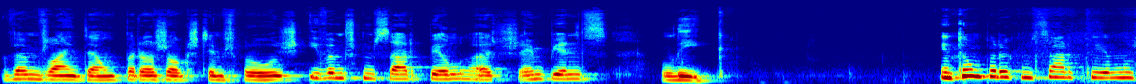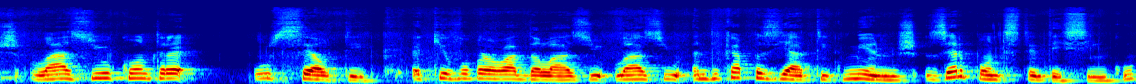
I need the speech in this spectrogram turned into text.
Vamos lá então para os jogos que temos para hoje e vamos começar pela Champions League. Então, para começar, temos Lazio contra o Celtic. Aqui eu vou para o lado da Lazio. Lazio, handicap asiático menos 0.75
